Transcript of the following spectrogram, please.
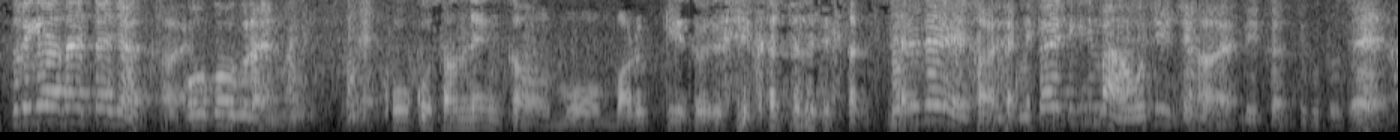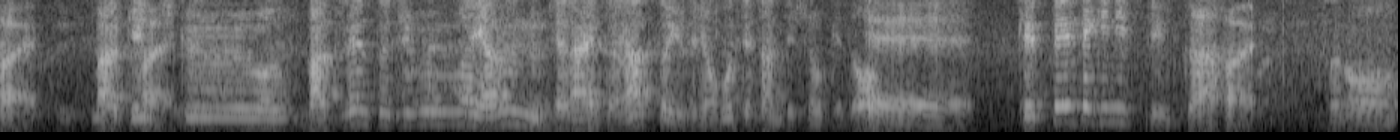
それが大体じゃあはい。高校ぐらいまでね。高校3年間はもうまるっきりそういう生活をしてたんですね。それで、はい。具体的にまあおじいちゃんがやっていったってことで、はい。まあ建築を漠然と自分はやるんじゃないかなというふうに思ってたんでしょうけど、え決定的にっていうか、ーはい。その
